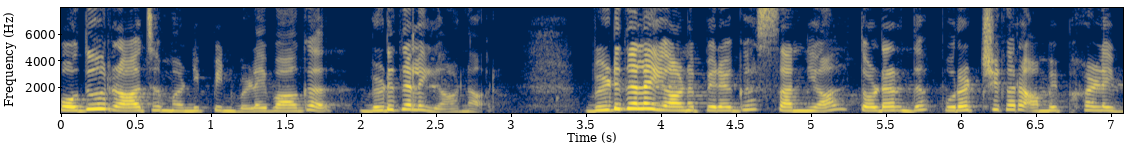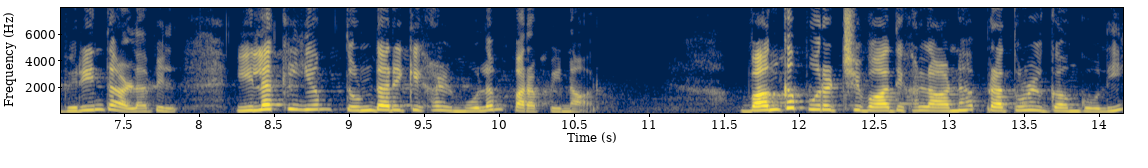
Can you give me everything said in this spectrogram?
பொது ராஜ மன்னிப்பின் விளைவாக விடுதலையானார். விடுதலையான பிறகு சன்யால் தொடர்ந்து புரட்சிகர அமைப்புகளை விரிந்த அளவில் இலக்கியம் துண்டறிக்கைகள் மூலம் பரப்பினார். வங்க புரட்சிவாதிகளான பிரதுல் கங்குலி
